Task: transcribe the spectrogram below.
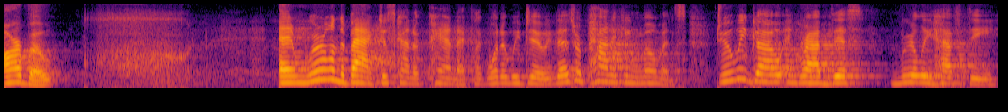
our boat, and we're on the back, just kind of panicked. Like, what do we do? Those are panicking moments. Do we go and grab this really hefty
